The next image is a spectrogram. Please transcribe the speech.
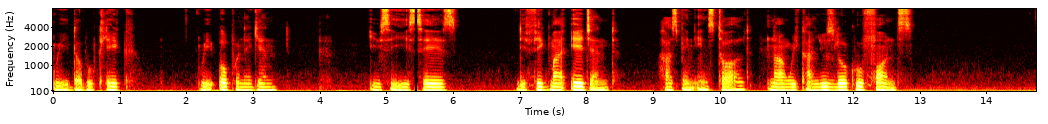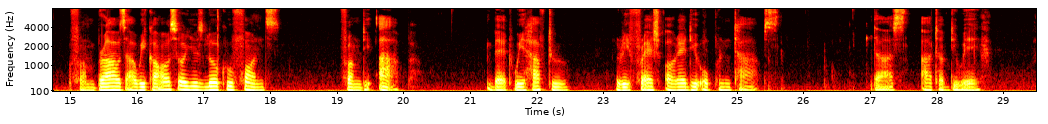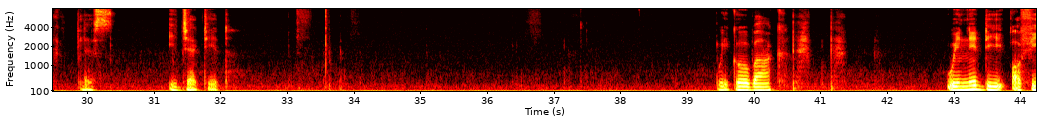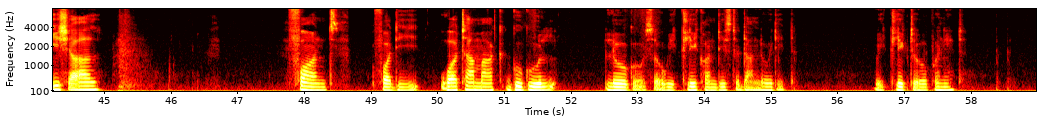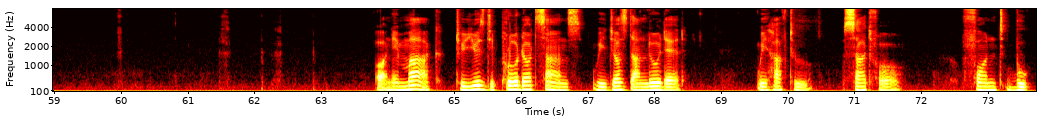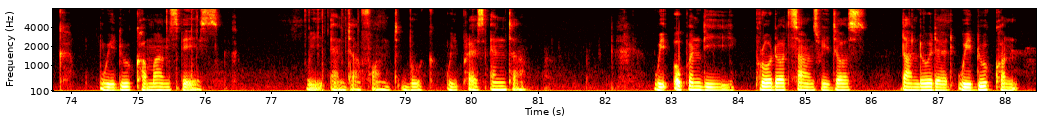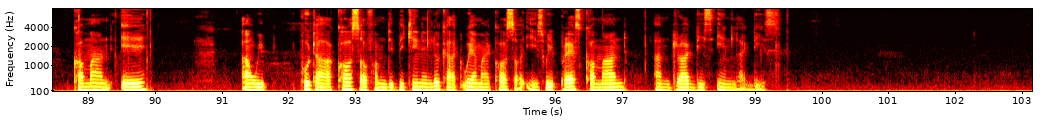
We double click. We open again. You see it says the Figma agent has been installed. Now we can use local fonts from browser. We can also use local fonts from the app but we have to refresh already open tabs that's out of the way let's eject it we go back we need the official font for the wordmark Google logo. So we click on this to download it. We click to open it. On a Mac, to use the product sans we just downloaded, we have to search for font book. We do command space. We enter font book. We press enter. We open the product sans we just downloaded. We do con command a and we put our cursor from the beginning. Look at where my cursor is. We press command and drag this in like this.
